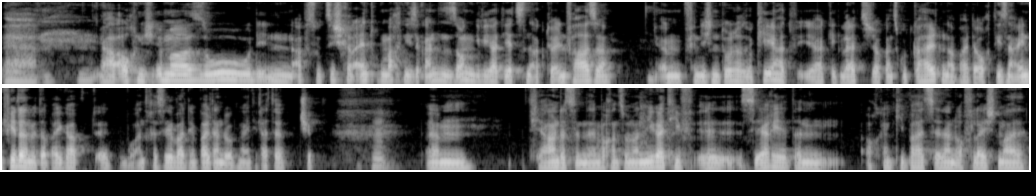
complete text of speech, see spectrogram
äh, ja, auch nicht immer so den absolut sicheren Eindruck macht in dieser ganzen Saison, wie halt jetzt in der aktuellen Phase. Ähm, Finde ich ihn durchaus okay, hat ja gegen Leipzig auch ganz gut gehalten, aber hat auch diesen einen Fehler mit dabei gehabt, äh, wo André Silva den Ball dann irgendwann in die Latte chippt. Mhm. Ähm, Tja, und das sind einfach in so einer Negativserie dann auch kein Keeper hat, der dann auch vielleicht mal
